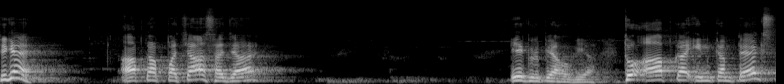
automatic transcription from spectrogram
ठीक है? आपका पचास हज़ार एक रुपया हो गया तो आपका इनकम टैक्स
